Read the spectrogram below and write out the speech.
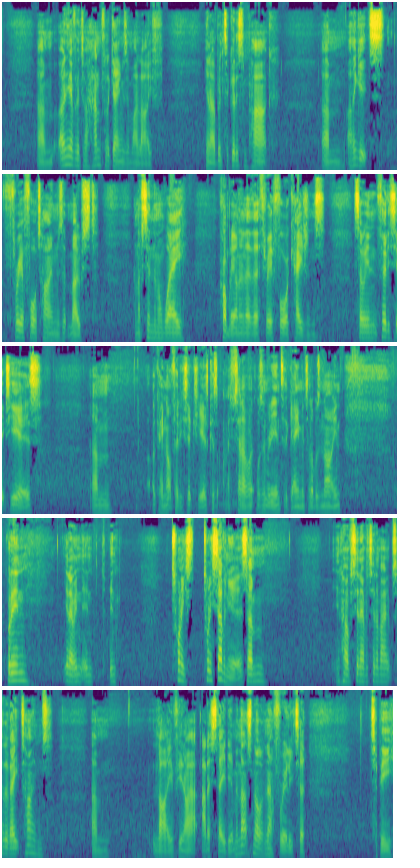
Um, only ever been to a handful of games in my life. You know, I've been to Goodison Park. Um, I think it's three or four times at most, and I've seen them away probably on another three or four occasions. So in 36 years, um, okay, not 36 years because I said I wasn't really into the game until I was nine. But in, you know, in in, in 20, 27 years, um, you know, I've seen Everton about sort of eight times, um, live, you know, at, at a stadium, and that's not enough really to to be,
